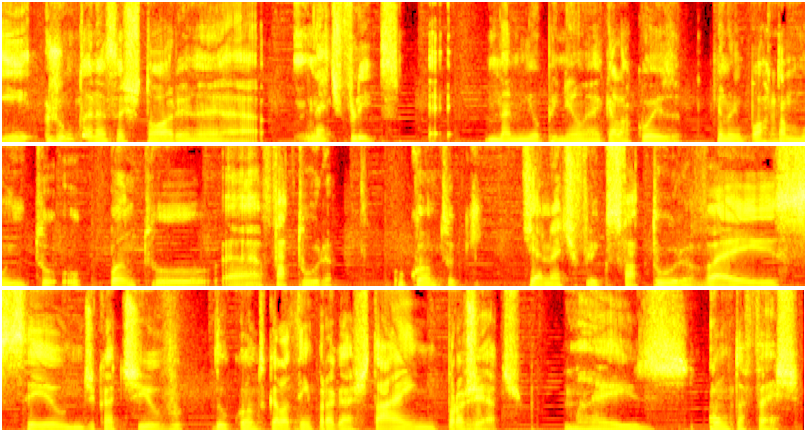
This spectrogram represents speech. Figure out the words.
E junto nessa história, né, Netflix, é, na minha opinião, é aquela coisa que não importa muito o quanto é, fatura. O quanto que, a Netflix fatura vai ser o indicativo do quanto que ela tem para gastar em projetos. Mas conta fecha.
